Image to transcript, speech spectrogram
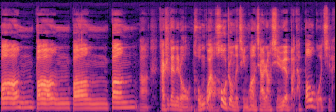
梆梆梆梆啊，它是在那种铜管厚重的情况下，让弦乐把它包裹起来，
